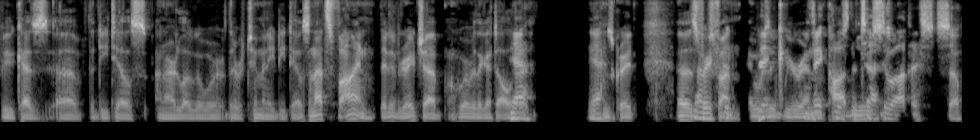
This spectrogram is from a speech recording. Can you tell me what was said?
because of the details on our logo were there were too many details, and that's fine. They did a great job. Whoever they got to alter Yeah. it, Yeah. it was great. It was very it's fun. It was. Vic- we were in Vic the was Pod the News. tattoo artist, so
